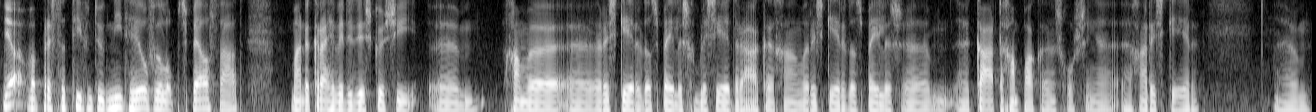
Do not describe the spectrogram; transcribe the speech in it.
Ja, waar prestatief natuurlijk niet heel veel op het spel staat. Maar dan krijgen we de discussie: um, gaan we uh, riskeren dat spelers geblesseerd raken? Gaan we riskeren dat spelers um, uh, kaarten gaan pakken, schorsingen uh, gaan riskeren? Um,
